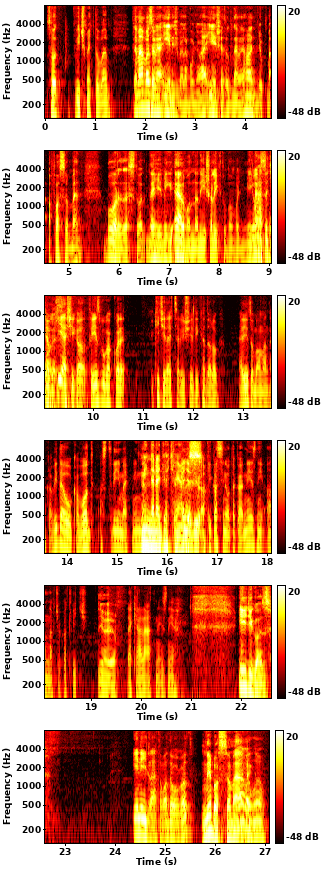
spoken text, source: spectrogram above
Szóval Twitch megy tovább. De már az, én is belebonja, már én se tudnám, mert hagyjuk már a faszom bent. Borzasztó. Nehéz még elmondani is alig tudom, hogy mi Jó, lesz, hát hogyha lesz. kiesik a Facebook, akkor kicsit egyszerűsítik a dolog. Mert Youtube-on vannak a videók, a VOD, a streamek, minden. Minden egy, egy helyen Egyedül, lesz. aki kaszinót akar nézni, annak csak a Twitch. Jó, jó. Le kell átnéznie. Így igaz. Én így látom a dolgot. Ne bassza már meg. Mondom.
